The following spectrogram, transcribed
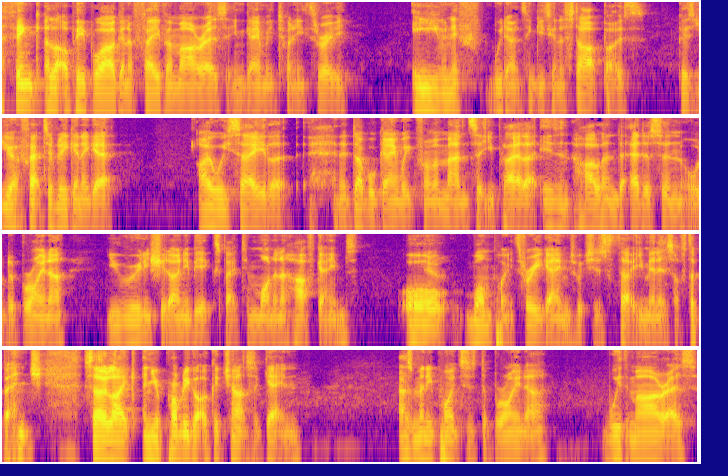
I think a lot of people are going to favour Mahrez in game week 23, even if we don't think he's going to start both, because you're effectively going to get. I always say that in a double game week from a Man City player that isn't Haaland, Ederson, or De Bruyne, you really should only be expecting one and a half games or yeah. 1.3 games, which is 30 minutes off the bench. So, like, and you've probably got a good chance of getting as many points as De Bruyne with Mahrez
